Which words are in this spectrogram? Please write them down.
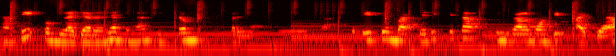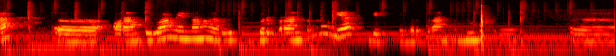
nanti pembelajarannya dengan sistem bernyanyi. Nah, seperti itu mbak. Jadi kita tinggal modif aja uh, orang tua memang harus berperan penuh ya gitu. Berperan penuh uh,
